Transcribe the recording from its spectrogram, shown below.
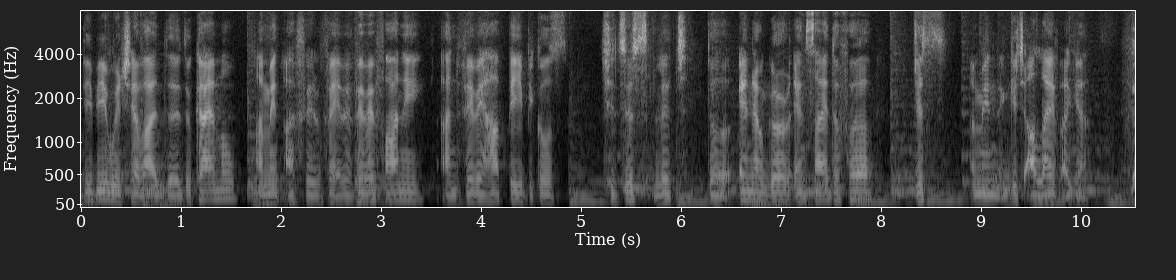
DB will survive the, the camel. I mean, I feel very, very funny and very happy because she just let the inner girl inside of her just, I mean, get alive again.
